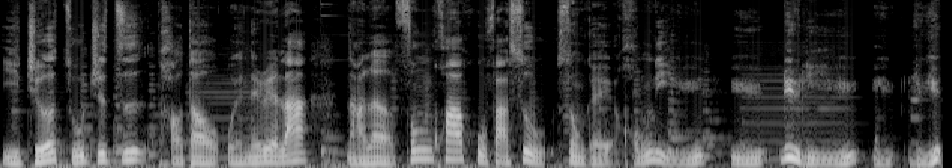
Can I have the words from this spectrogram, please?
以折足之姿跑到委内瑞拉，拿了蜂花护发素送给红鲤鱼与绿鲤鱼与驴。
